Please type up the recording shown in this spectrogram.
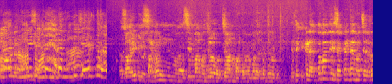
ఇలాంటి మూవీస్ ముందు సారీ మీ సగం సినిమా మధ్యలో వచ్చామన్నమాట మిమ్మల్ని ఇబ్బంది ఇక్కడ ఎంతమంది సెకండ్ టైం వచ్చారు?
